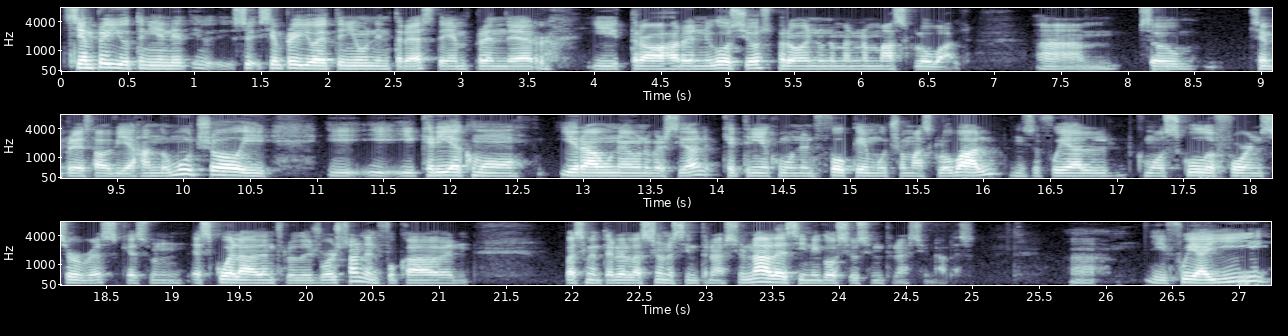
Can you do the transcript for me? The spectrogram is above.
siempre yo, tenía, siempre yo he tenido un interés de emprender y trabajar en negocios, pero en una manera más global. so, siempre he estado viajando mucho y, y, quería como ir a una universidad que tenía como un enfoque mucho más global. Entonces fui al como School of Foreign Service, que es una escuela dentro de Georgetown enfocada en básicamente relaciones internacionales y negocios internacionales. Ah, y fui allí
